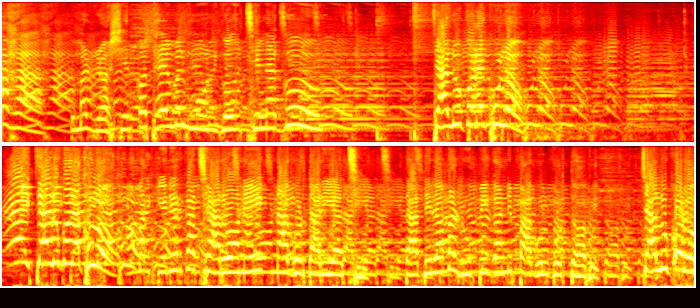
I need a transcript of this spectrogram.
আহা, তোমার রসের কথায় আমার মন গলছে না গো। চালু করে খুলো। এই, চালু করে খুলো। আমার গেটের কাছে আরও অনেক নাগর দাঁড়িয়ে আছে। তাদের আমার রূপে গানে পাগল করতে হবে। চালু করো।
